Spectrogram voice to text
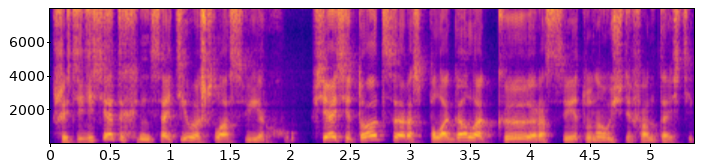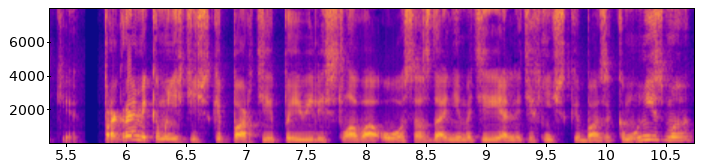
В 60-х инициатива шла сверху. Вся ситуация располагала к расцвету научной фантастики. В программе Коммунистической партии появились слова о создании материально-технической базы коммунизма.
